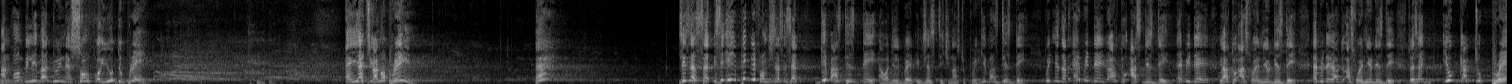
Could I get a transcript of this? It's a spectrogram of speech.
An unbeliever doing a song for you to pray. And yet you are not praying. Eh? Jesus said, you see, he picked it from Jesus. He said, Give us this day our daily bread. In just teaching us to pray. Give us this day. Which means that every day you have to ask this day. Every day you have to ask for a new this day. Every day you have to ask for a new this day. So he said, You got to pray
